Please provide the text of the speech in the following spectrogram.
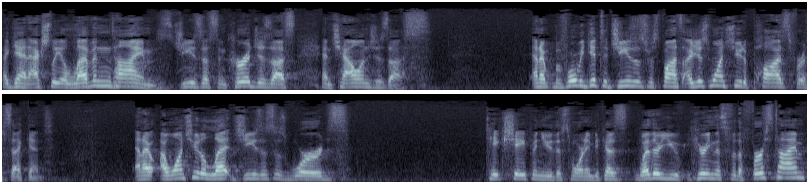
again. Actually, 11 times, Jesus encourages us and challenges us and I, before we get to Jesus' response, I just want you to pause for a second. And I, I want you to let Jesus' words take shape in you this morning because whether you're hearing this for the first time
